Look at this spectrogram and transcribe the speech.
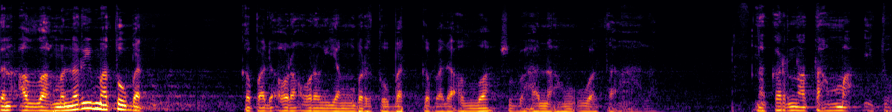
Dan Allah menerima tubat kepada orang-orang yang bertobat kepada Allah Subhanahu wa taala. Nah, karena tamak itu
